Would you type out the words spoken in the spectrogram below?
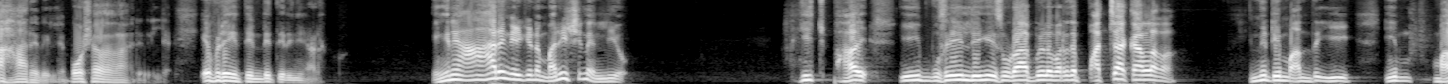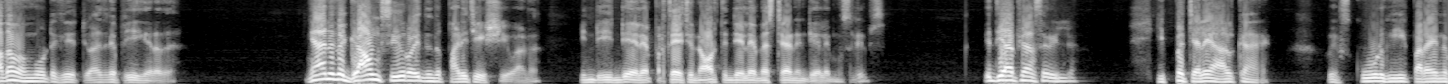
ആഹാരമില്ല പോഷകാഹാരമില്ല. എവിടെയും തിണ്ടി തിരിഞ്ഞ് നടക്കും. എങ്ങനെ ആഹാരം കഴിക്കേണ്ട മനുഷ്യനല്ലയോ? ഈ ഈ മുസ്ലിം ലീഗ് സുഡാപ്പികൾ പറയുന്നത് പച്ചക്കള്ളവാ. എന്നിട്ട് ഈ മന്ത് ഈ ഈ മതം അങ്ങോട്ട് കയറ്റും അതിന്റെ ഭീകരത. ഞാനിത് ഗ്രൗണ്ട് സീറോയിൽ നിന്ന് പഠിച്ച ഇഷ്യൂ ആണ്. ഇന്ത്യ ഇന്ത്യയിലെ പ്രത്യേകിച്ച് നോർത്ത് ഇന്ത്യയിലെ വെസ്റ്റേൺ ഇന്ത്യയിലെ മുസ്ലിംസ് വിദ്യാഭ്യാസം ഇല്ല ഇപ്പം ചില ആൾക്കാർ സ്കൂൾ ഈ പറയുന്ന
